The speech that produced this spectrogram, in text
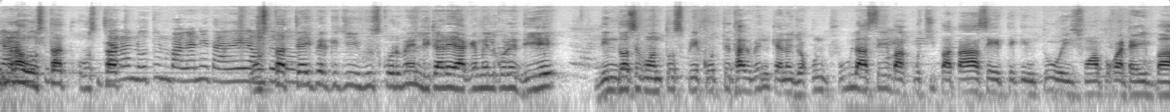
যারা ওস্তাদ ওস্তাদ নতুন বাগানে তাদের ওস্তাদ টাইপের কিছু ইউজ করবেন লিটারে এক এম করে দিয়ে দিন দশেক স্প্রে করতে থাকবেন। কেন যখন ফুল আসে বা কচি পাতা আসে এতে কিন্তু ওই সোয়া পোকা টাইপ বা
